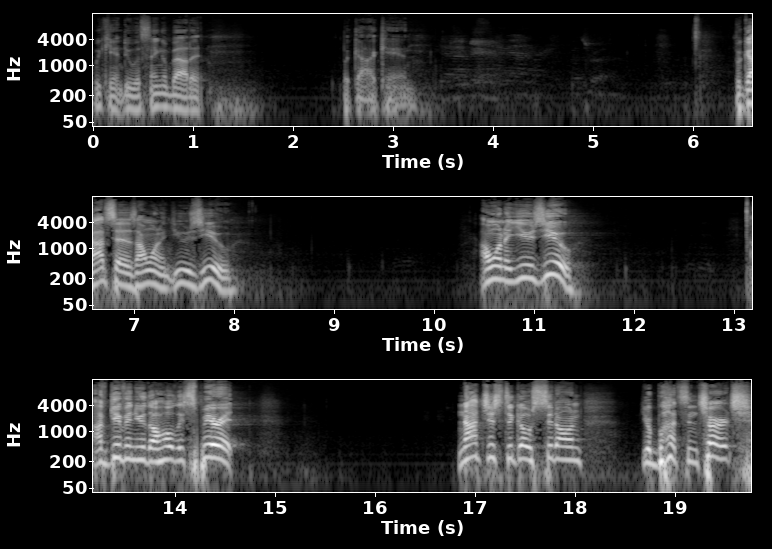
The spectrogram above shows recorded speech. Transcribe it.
we can't do a thing about it, but God can. But God says, I want to use you. I want to use you. I've given you the Holy Spirit, not just to go sit on your butts in church.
